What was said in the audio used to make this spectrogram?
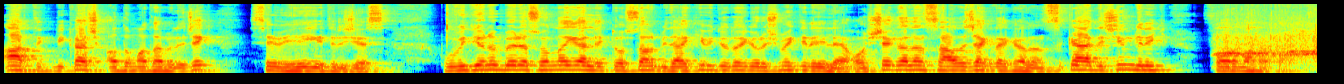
Artık birkaç adım atabilecek seviyeye getireceğiz. Bu videonun böyle sonuna geldik dostlar. Bir dahaki videoda görüşmek dileğiyle. Hoşçakalın, sağlıcakla kalın. Sky'de şimdilik format atar.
